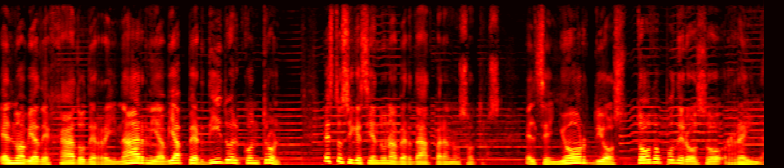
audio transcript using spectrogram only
Él no había dejado de reinar ni había perdido el control. Esto sigue siendo una verdad para nosotros. El Señor Dios Todopoderoso reina.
